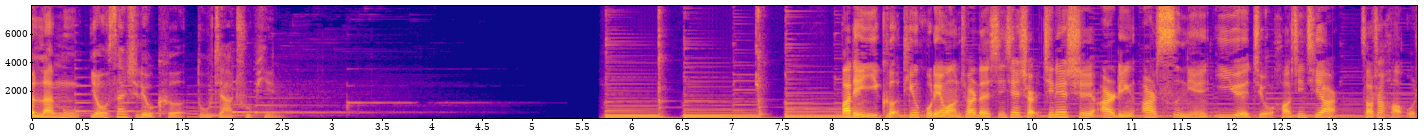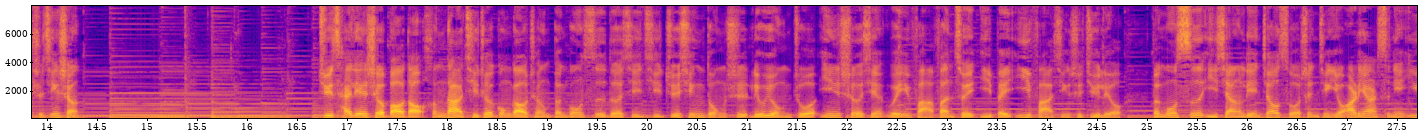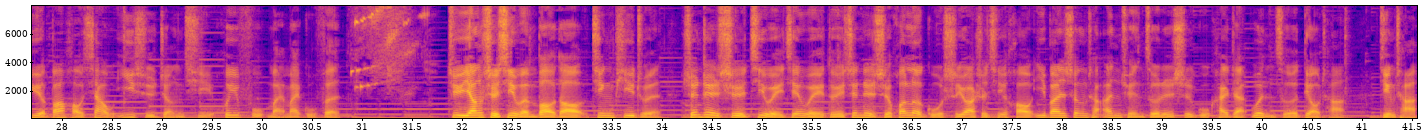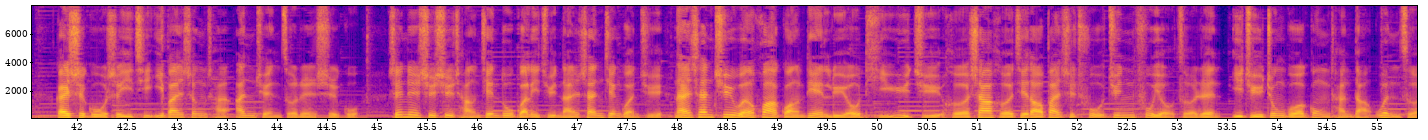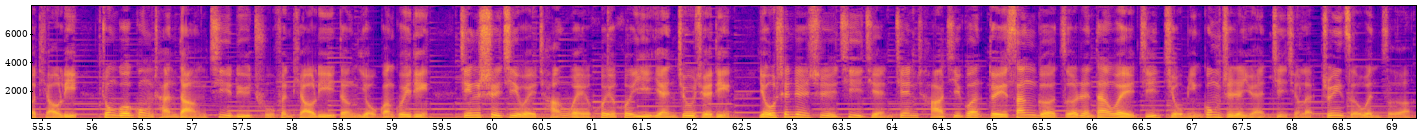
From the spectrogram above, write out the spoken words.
本栏目由三十六氪独家出品。八点一刻，听互联网圈的新鲜事儿。今天是二零二四年一月九号，星期二，早上好，我是金盛。据财联社报道，恒大汽车公告称，本公司得悉其执行董事刘永灼因涉嫌违法犯罪，已被依法刑事拘留。本公司已向联交所申请，由二零二四年一月八号下午一时整起恢复买卖股份。据央视新闻报道，经批准，深圳市纪委监委对深圳市欢乐谷十月二十七号一般生产安全责任事故开展问责调查。经查，该事故是一起一般生产安全责任事故。深圳市市场监督管理局南山监管局、南山区文化广电旅游体育局和沙河街道办事处均负有责任。依据《中国共产党问责条例》《中国共产党纪律处分条例》等有关规定。经市纪委常委会会议研究决定，由深圳市纪检监察机关对三个责任单位及九名公职人员进行了追责问责。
